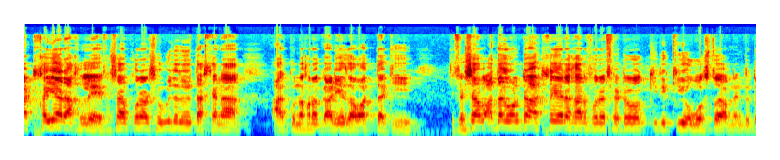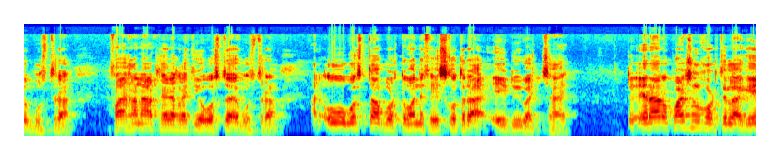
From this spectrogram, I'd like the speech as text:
আটকাইয়া রাখলে পেশাব করার সুবিধা যদি থাকে না, আর কোনো কোনো গাড়িয়ে যাওয়ার থাকি পেশাব আধা ঘণ্টা আটকাইয়া রাখার পরে ফেটো কী কী অবস্থা হয় আপনার তো বুঝতরা। পায়খানা আটকাই রাখলে কী অবস্থা হয় আর ও অবস্থা বর্তমানে ফেস কতরা এই দুই বাচ্চায় তো এরার অপারেশন করতে লাগে।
